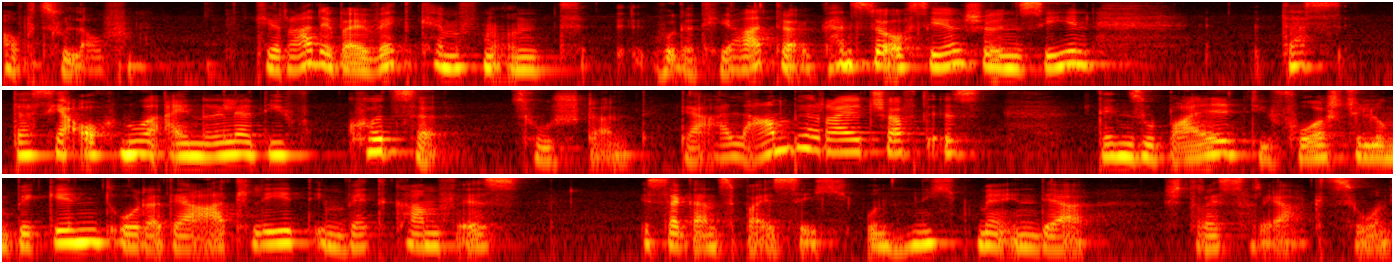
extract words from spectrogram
aufzulaufen. Gerade bei Wettkämpfen und oder Theater kannst du auch sehr schön sehen, dass das ja auch nur ein relativ kurzer Zustand der Alarmbereitschaft ist, denn sobald die Vorstellung beginnt oder der Athlet im Wettkampf ist, ist er ganz bei sich und nicht mehr in der Stressreaktion.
